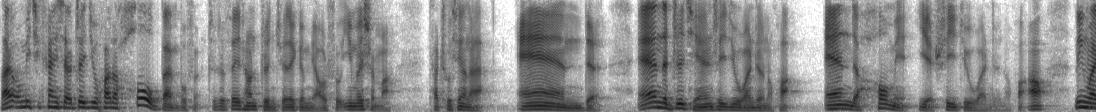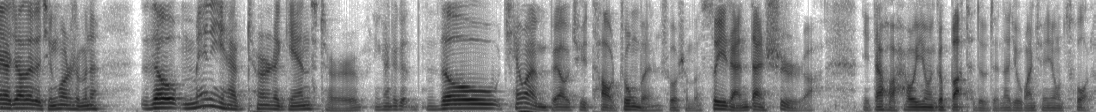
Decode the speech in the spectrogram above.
来，我们一起看一下这句话的后半部分，这是非常准确的一个描述。因为什么？它出现了 and，and 之前是一句完整的话。And 后面也是一句完整的话啊。另外要交代的情况是什么呢？Though many have turned against her，你看这个 though 千万不要去套中文，说什么虽然但是啊，你待会儿还会用一个 but，对不对？那就完全用错了。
